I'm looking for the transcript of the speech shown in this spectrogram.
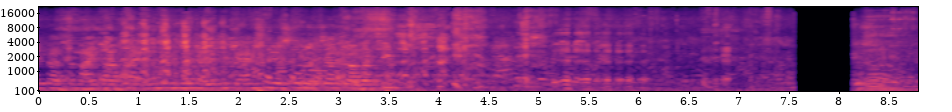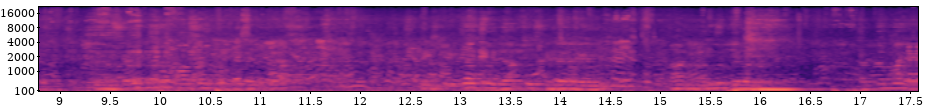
చెప్పేస్తాను. ఆయన తరఫున ఆయన క్యాన్సిల్ చేసుకొని వచ్చారు కాబట్టి. జాబ్ చేసుకుంటారు ఆ నలుగురు పిల్లలు. పెద్దమ్మాయి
